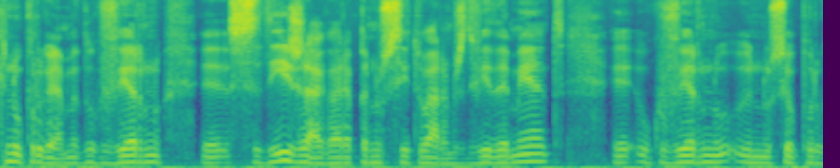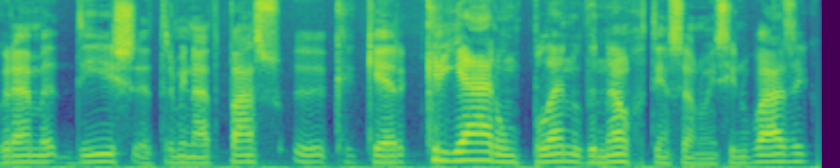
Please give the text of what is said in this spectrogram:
que no programa do governo se diz já agora para nos situarmos devidamente, eh, o Governo, no seu programa, diz, a determinado passo, que quer criar um plano de não retenção no ensino básico,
